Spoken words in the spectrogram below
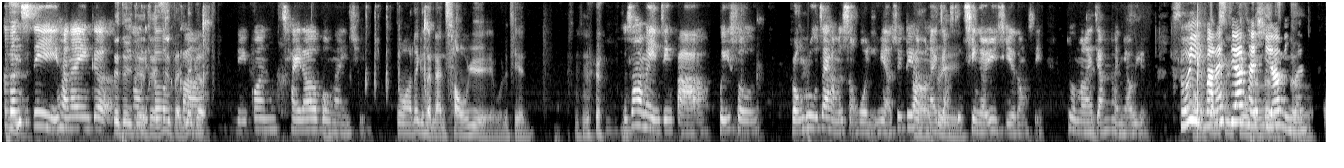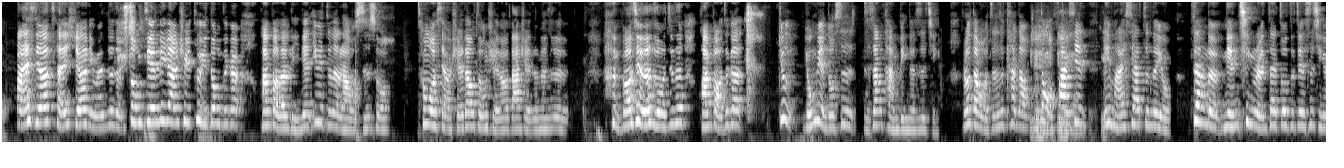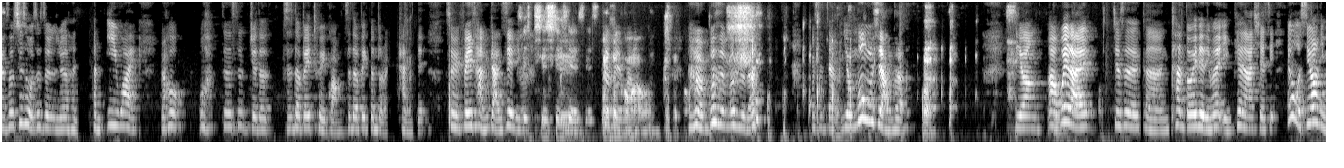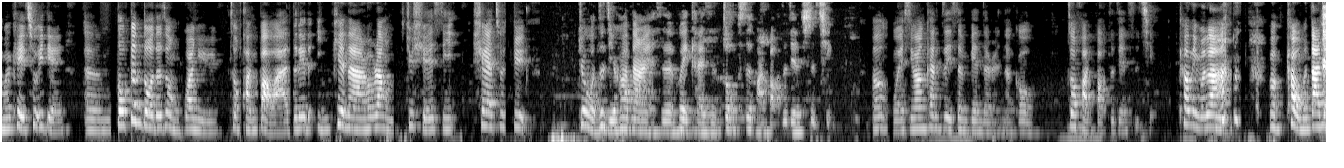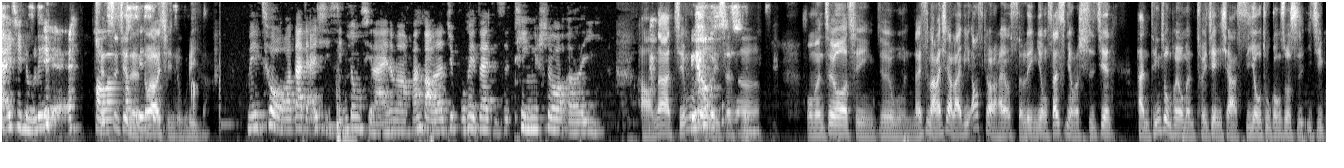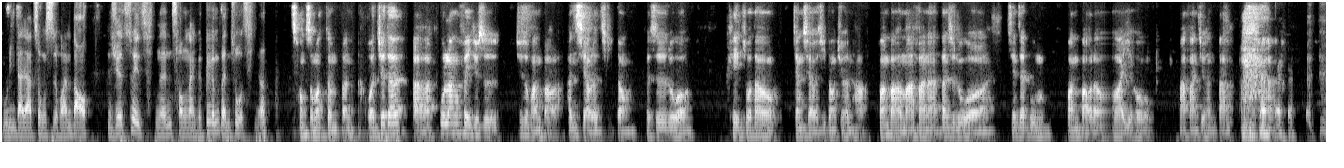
更细，他那一个，对对对对日本那个铝罐拆到蹦那里去。哇，那个很难超越，我的天！可是他们已经把回收融入在他们生活里面了，所以对他们嗯来讲是轻而易举的东西，对我们来讲很遥远。所以哦马来西亚才需要你们，哦马来西亚才需要你们这种中间力量去推动这个环保的理念。因为真的，老实说，从我小学到中学到大学，真的是很抱歉的说，就是环保这个就永远都是纸上谈兵的事情。然后当我真是看到，嗯当我发嗯现，对哎，马来西亚真的有这样的年轻人在做这件事情的时候，其实我是真的觉得很很意外。然后哇，真的是觉得值得被推广，值得被更多人看见。所以非常感谢你们。谢谢谢谢谢谢太谢。特别棒得空了，我们太得空。不是不是的，不是这样，有梦想的。希望啊，嗯未来就是可能看多一点你们的影片啊，学习。因为我希望你们可以出一点，嗯，多更多的这种关于这种环保啊之类的影片啊，然后让我们去学习 share 出去。就我自己的话，当然也是会开始重视环保这件事情。然后我也希望看自己身边的人能够做环保这件事情，靠你们啦，不 靠我们大家一起努力。全世界的人都要一起努力的。没错，大家一起行动起来，那么环保呢就不会再只是听说而已。好，那节目的尾声呢，我们最后请就是我们来自马来西亚来宾 Oscar 还有 Selin 用三十秒的时间和听众朋友们推荐一下 CO2 工作室，以及鼓励大家重视环保。你觉得最能从哪个根本做起呢？从什么根本啊？我觉得呃不浪费就是就是环保了，很小的举动。可是如果可以做到这样小的举动就很好。环保很麻烦啊，但是如果现在不环保的话，以后麻烦就很大。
